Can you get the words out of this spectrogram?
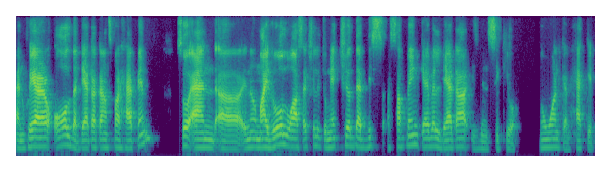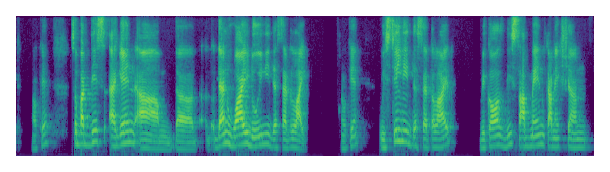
and where all the data transfer happen. So, and uh, you know, my role was actually to make sure that this submarine cable data is been secure. No one can hack it. Okay. So, but this again, um, the then why do we need the satellite? Okay, we still need the satellite because these submarine connection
